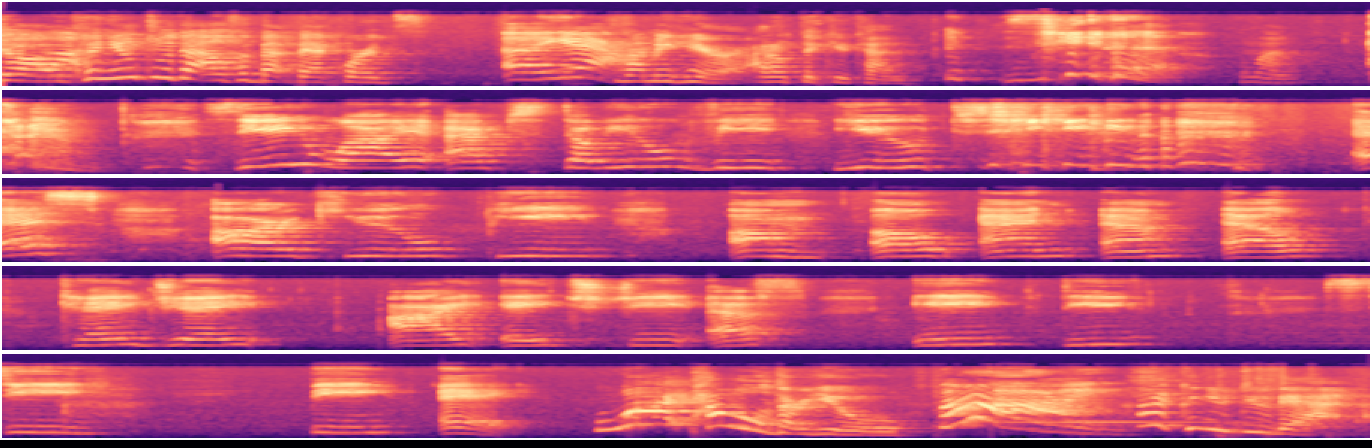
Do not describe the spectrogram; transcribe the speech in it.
Joe, can you do the alphabet backwards? Uh, yeah. Let me hear. I don't think you can. Come on. C Y X W V U T S R Q P um O N M L K J I H G F E D C B are you? Five! How can you do that?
